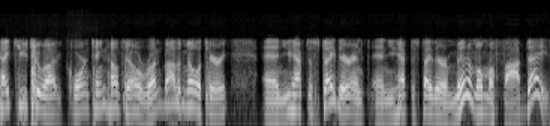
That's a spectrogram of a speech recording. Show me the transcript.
take you to a quarantine hotel run by the military and you have to stay there and and you have to stay there a minimum of 5 days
